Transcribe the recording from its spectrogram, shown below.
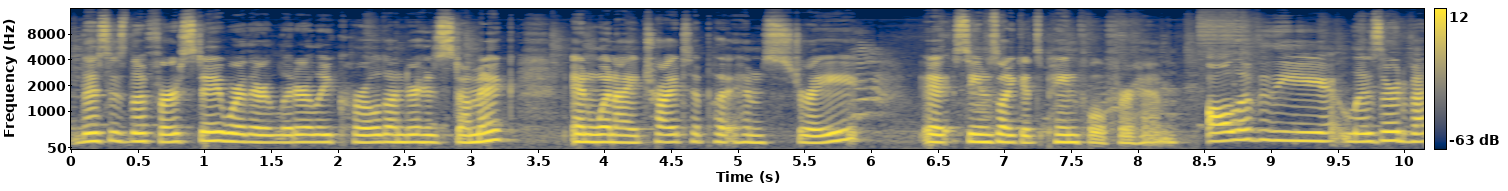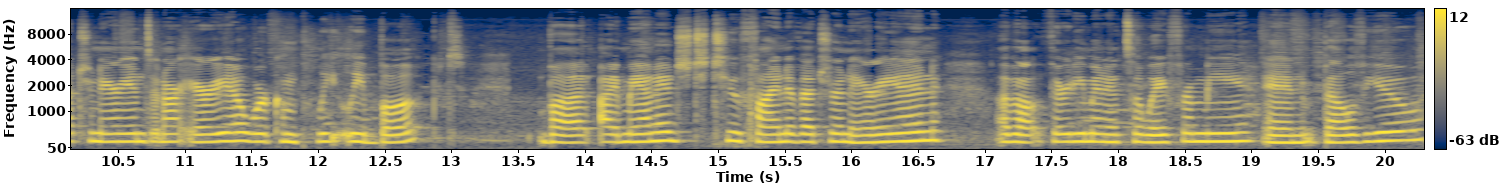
This is the first day where they're literally curled under his stomach. And when I try to put him straight, it seems like it's painful for him. All of the lizard veterinarians in our area were completely booked, but I managed to find a veterinarian about 30 minutes away from me in Bellevue.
